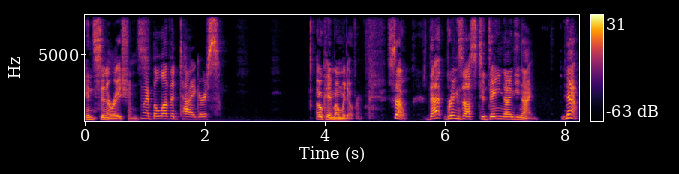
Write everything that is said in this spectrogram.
incinerations. My beloved tigers. Okay, moment over. So, that brings us to day 99. Now,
